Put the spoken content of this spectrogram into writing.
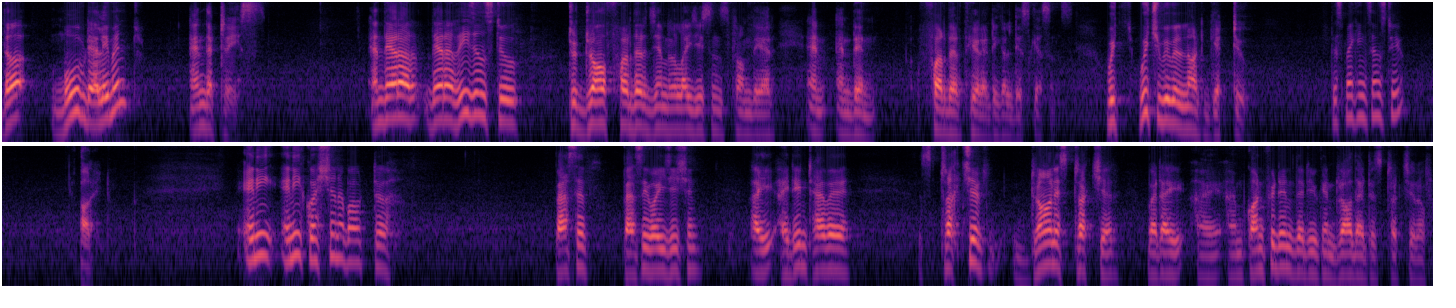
the moved element and the trace. And there are, there are reasons to to draw further generalizations from there and, and then further theoretical discussions, which, which we will not get to. This making sense to you? All right. Any, any question about uh, passive, passivization? I, I didn't have a structure, drawn a structure, but I, I am confident that you can draw that structure of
